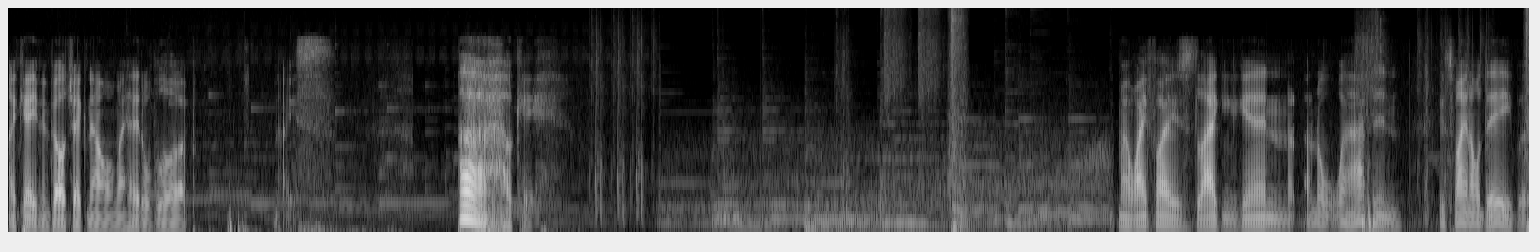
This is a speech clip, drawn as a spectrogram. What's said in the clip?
I can't even bell check now. My head will blow up. Nice. Ah, okay. My Wi-Fi is lagging again. I don't know what happened. It's fine all day, but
